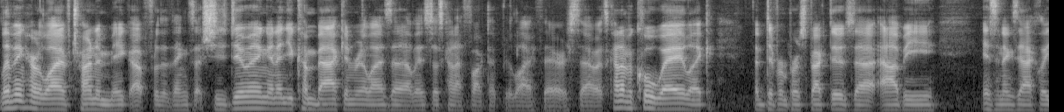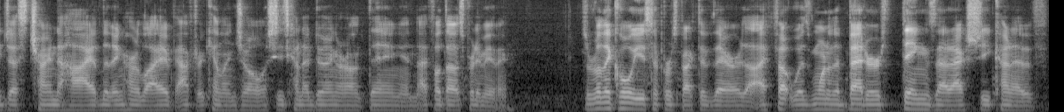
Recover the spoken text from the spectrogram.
living her life trying to make up for the things that she's doing and then you come back and realize that ellie's just kind of fucked up your life there. So it's kind of a cool way like of different perspectives that abby isn't exactly just trying to hide living her life after killing joel. She's kind of doing her own thing and i felt that was pretty moving it's a really cool use of perspective there that i felt was one of the better things that actually kind of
